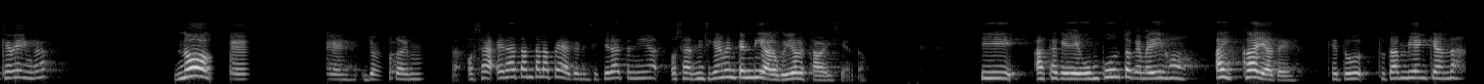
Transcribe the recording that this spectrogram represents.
que venga. No, que que yo o sea, era tanta la pea que ni siquiera tenía, o sea, ni siquiera me entendía lo que yo le estaba diciendo. Y hasta que llegó un punto que me dijo, ay, cállate, que tú, tú también que andas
